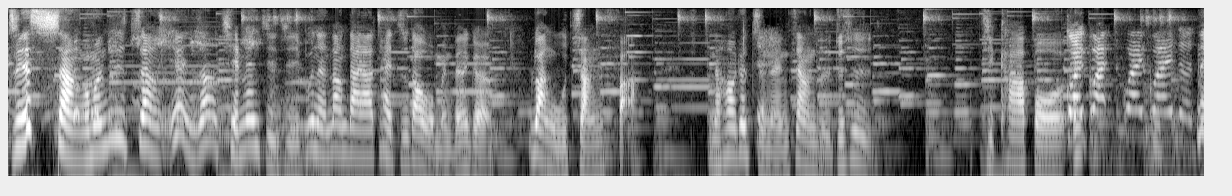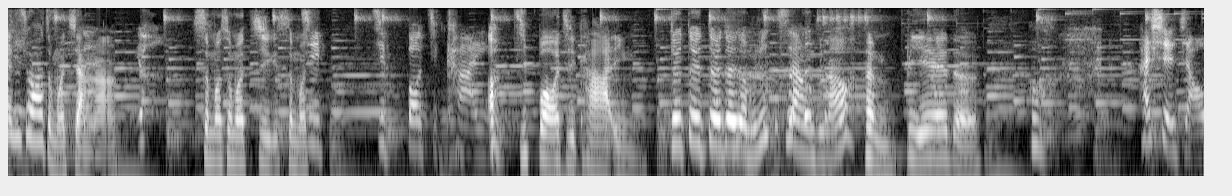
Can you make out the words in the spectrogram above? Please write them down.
直接上，我们就是这样，因为你知道前面几集不能让大家太知道我们的那个乱无章法，然后就只能这样子，就是几卡波。乖乖乖乖的。那句话怎么讲啊？什么什么几什么几几波几卡音。哦，几波几卡音？对对对对对，我们就是这样子，然后很憋的。哦还写脚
